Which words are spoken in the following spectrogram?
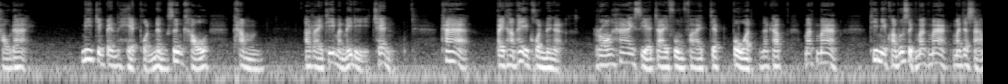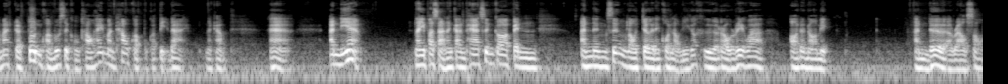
เขาได้ นี่จึงเป็นเหตุผลหนึ่ง ซึ่งเขาทำอะไรที่มันไม่ดี เช่น ถ้าไปทำให้อีกคนหนึ่งอะร้องไห้เสียใจฟูมฟายเจ็บปวดนะครับ มากๆที่มีความรู้สึกมาก ๆ มันจะสามารถกระตุ้นความรู้สึกของเขาให้มันเท่ากับปกติได้ นะครับอ่าอันเนี้ยในภาษาทางการแพทย์ซึ่งก็เป็นอันหนึงซึ่งเราเจอในคนเหล่านี้ก็คือเราเรียกว่า autonomic under arousal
